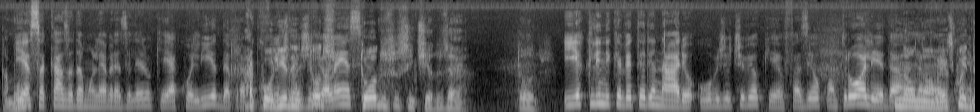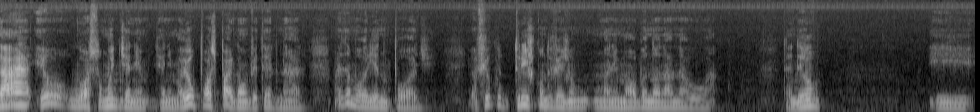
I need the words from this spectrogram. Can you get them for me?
Tá bom? E essa Casa da Mulher Brasileira, o que é acolhida para Acolhida em de todos, violência? todos os sentidos, é. Todos. E a clínica veterinária, o objetivo é o quê? Fazer o controle da não, da não, é política animal? cuidar. Eu gosto muito de, anim, de animal. Eu posso pagar um veterinário, mas a maioria não pode. Eu fico triste quando vejo um, um animal abandonado na rua. Entendeu? E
